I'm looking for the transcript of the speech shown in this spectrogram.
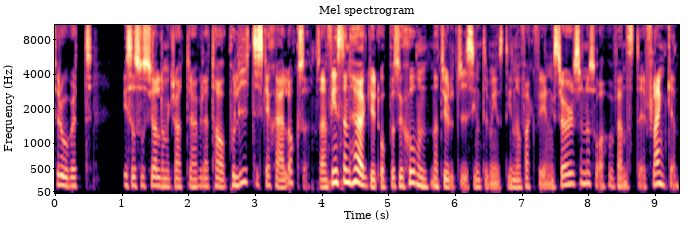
tror att vissa socialdemokrater har velat ha av politiska skäl också. Sen finns det en högljudd opposition naturligtvis, inte minst inom fackföreningsrörelsen och så, och vänsterflanken.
